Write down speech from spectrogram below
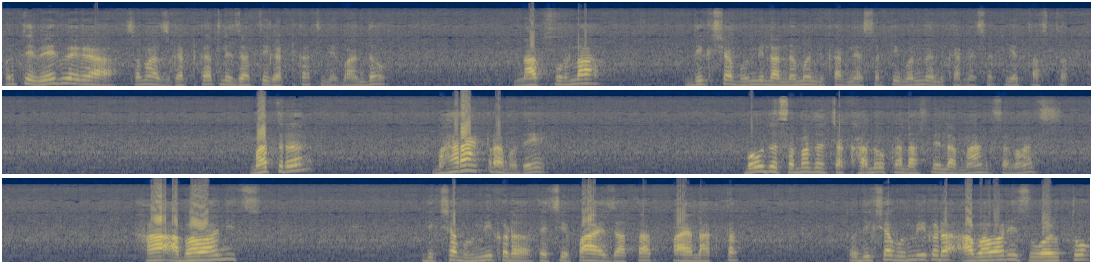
पण ते वेगवेगळ्या समाज घटकातले जाती घटकातले बांधव नागपूरला दीक्षाभूमीला नमन करण्यासाठी वंदन करण्यासाठी येत असतात. मात्र महाराष्ट्रामध्ये बौद्ध समाजाच्या खालोखाल असलेला मांग समाज हा अभावानेच दीक्षाभूमीकडं त्याचे पाय जातात पाय लागतात. तो दीक्षाभूमीकडं अभावानेच वळतो.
